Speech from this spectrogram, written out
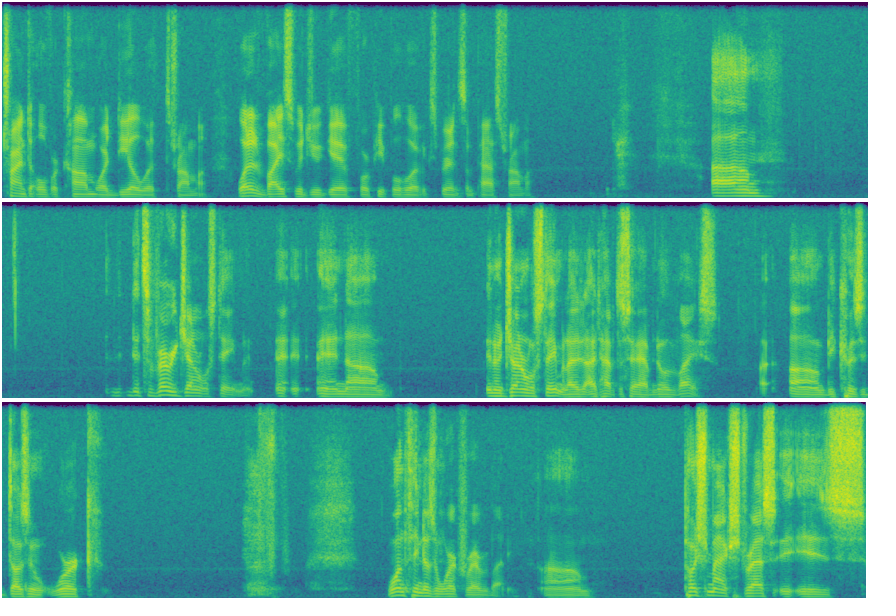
trying to overcome or deal with trauma. What advice would you give for people who have experienced some past trauma? Um, it's a very general statement, and um, in a general statement, I'd, I'd have to say I have no advice uh, um, because it doesn't work. One thing doesn't work for everybody. Um, Post-traumatic stress is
